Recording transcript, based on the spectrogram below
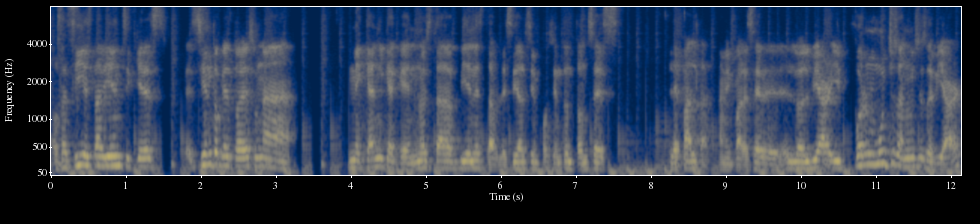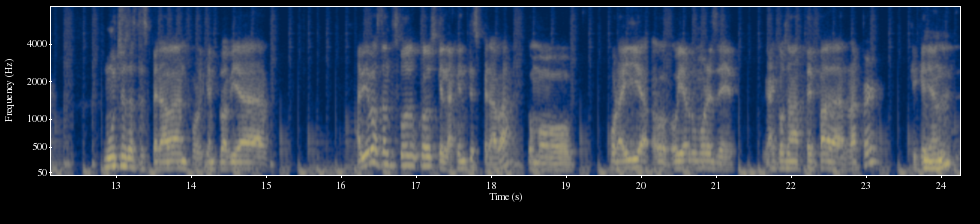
O sea, sí está bien si quieres. Siento que todavía es una mecánica que no está bien establecida al 100%, entonces le falta, a mi parecer, lo del VR. Y fueron muchos anuncios de VR. Muchos hasta esperaban, por ejemplo, había había bastantes juegos, que la gente esperaba, como por ahí oía rumores de, hay cosa llama Pepa Rapper, que querían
